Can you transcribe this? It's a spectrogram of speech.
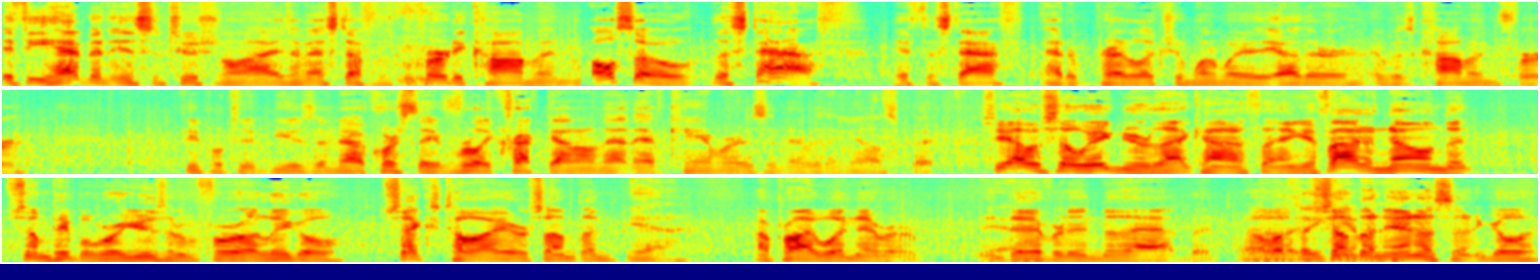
if he had been institutionalized, I mean, that stuff was pretty common. Also, the staff, if the staff had a predilection one way or the other, it was common for people to abuse them. Now, of course, they've really cracked down on that and they have cameras and everything else, but see, I was so ignorant of that kind of thing. If I'd have known that some people were using them for a legal sex toy or something, yeah. I probably would never Yeah. endeavored into that. But Well, uh, something innocent go.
